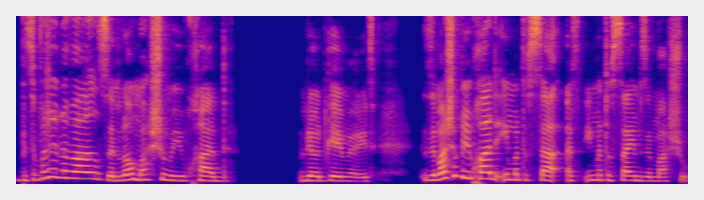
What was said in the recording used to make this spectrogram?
בסופו של דבר זה לא משהו מיוחד להיות גיימרית. זה משהו מיוחד אם את עושה אם את עושה עם זה משהו.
